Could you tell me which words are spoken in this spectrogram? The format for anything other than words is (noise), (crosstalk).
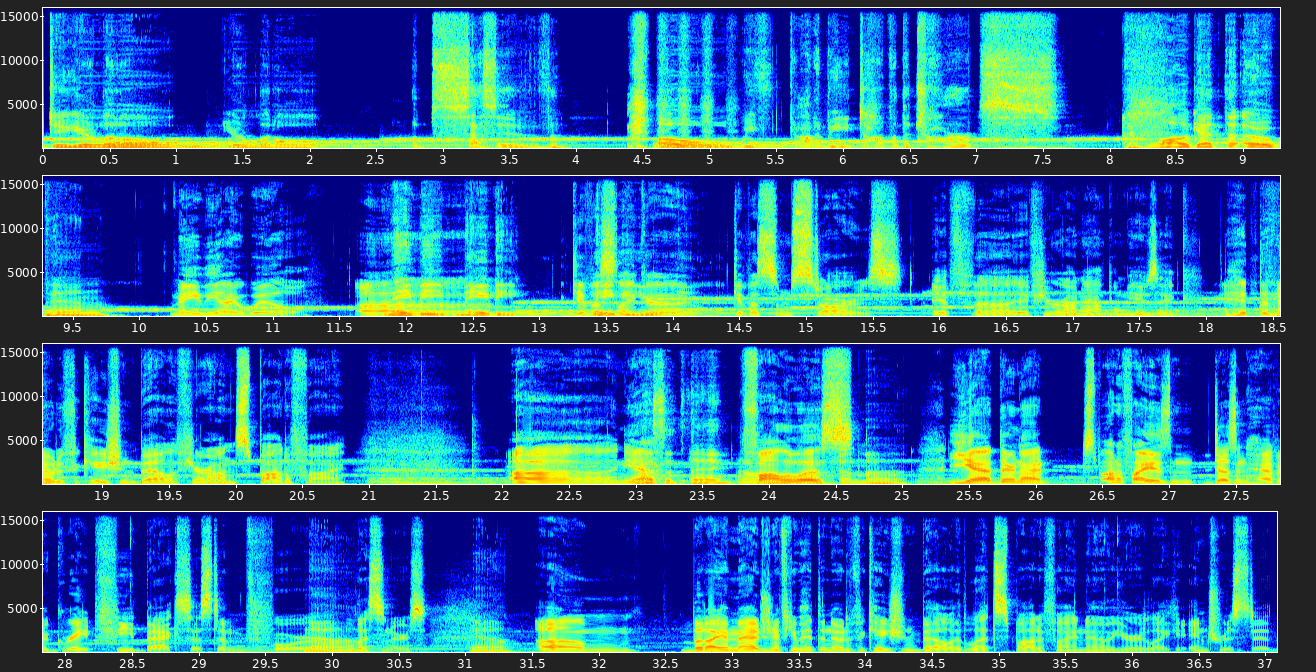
Wow. All right, do your little, your little obsessive. oh, we've got to be top of the charts. Plug at the open. Maybe I will. Uh, Maybe, maybe, Give us like a, will. give us some stars if uh, if you're on Apple Music. Hit the (laughs) notification bell if you're on Spotify. Uh, and yeah, That's a thing. Follow us. yeah, they're not. Spotify isn't doesn't have a great feedback system for No. listeners. Yeah. Um, but I imagine if you hit the notification bell, it lets Spotify know you're like interested.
